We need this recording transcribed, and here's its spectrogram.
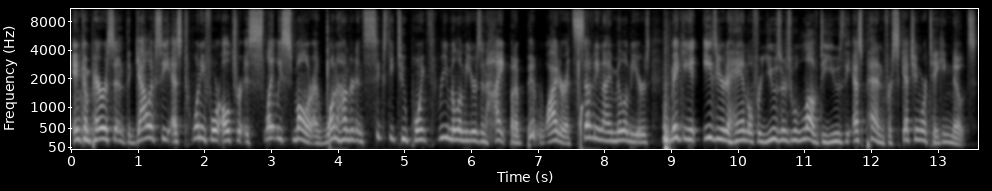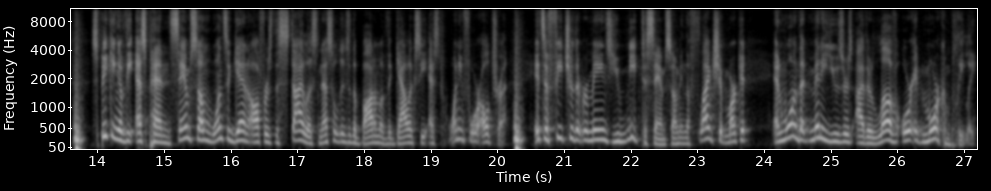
In comparison, the Galaxy S24 Ultra is slightly smaller at 162.3 millimeters in height, but a bit wider at 79 millimeters, making it easier to handle for users who love to use the S Pen for sketching or taking notes. Speaking of the S Pen, Samsung once again offers the stylus nestled into the bottom of the Galaxy S24 Ultra. It's a feature that remains unique to Samsung in the flagship market and one that many users either love or ignore completely.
